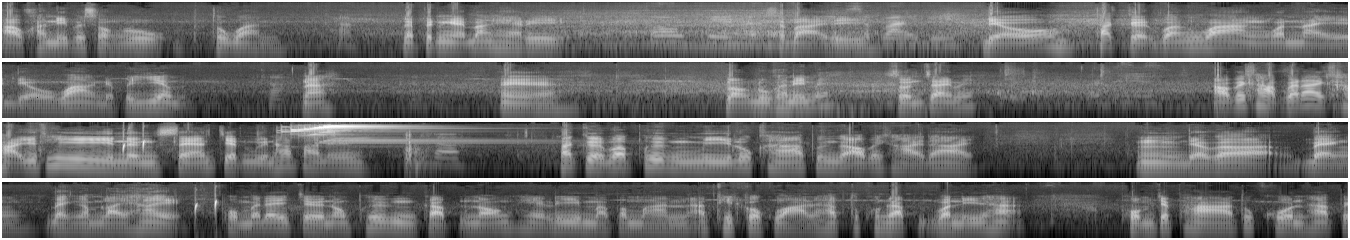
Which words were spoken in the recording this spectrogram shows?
เอาคันนี้ไปส่งลูกทุกวัน ค่ะแล้วเป็นไงบ้างแฮร์รี่ ก็โอเคค่ะสบายดี สบายดี เดี๋ยวถ้าเกิดว่างๆวันไหนเดี๋ยวว่างเดี๋ยวไปเยี่ยมค่ะ นะเออลองดูคันนี้ไหมสนใจไหมก็ดี เอาไปขับก็ได้ขายอยู่ที่1นึ่งแสนเจ็ดหมื่นห้าพันเอง ค่ะ ถ้าเกิดว่าพึ่งมีลูกค้าพึ่งก็เอาไปขายได้ อืมเดี๋ยวก็แบ่งแบ่งกำไรให้ ผมไม่ได้เจอน้องพึ่งกับน้องแฮร์รี่มาประมาณอาทิตย์กว่าๆแล้วครับ ทุกคนครับวันนี้นะฮะผมจะพาทุกคนฮะไป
